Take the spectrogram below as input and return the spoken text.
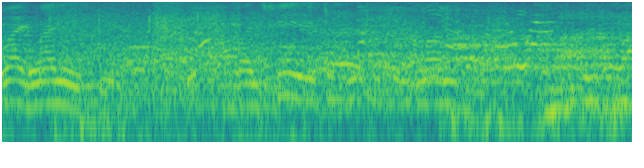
Vai, Mani. Avanci, man.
